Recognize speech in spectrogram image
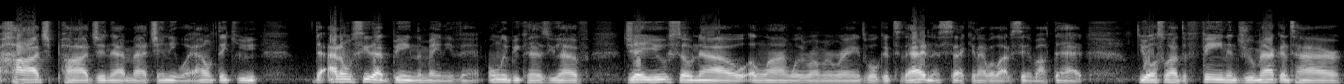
hodgepodge in that match anyway. I don't think you. I don't see that being the main event, only because you have Jey Uso now aligned with Roman Reigns. We'll get to that in a second. I have a lot to say about that. You also have the Fiend and Drew McIntyre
